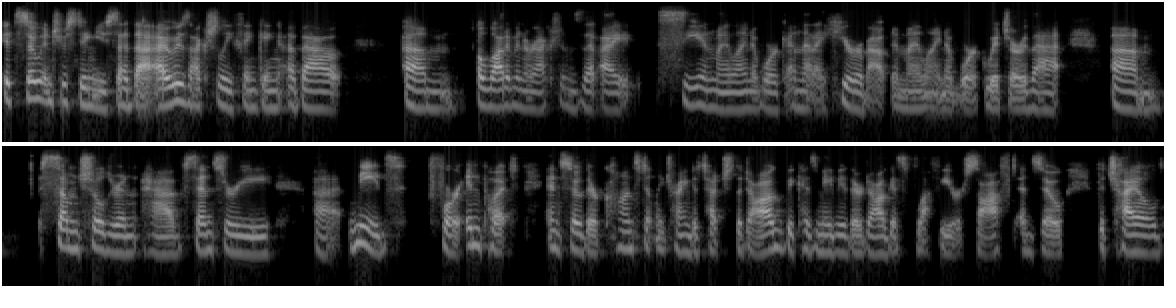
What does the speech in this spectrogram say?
It's so interesting you said that. I was actually thinking about um, a lot of interactions that I see in my line of work and that I hear about in my line of work, which are that um, some children have sensory uh, needs for input. And so they're constantly trying to touch the dog because maybe their dog is fluffy or soft. And so the child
